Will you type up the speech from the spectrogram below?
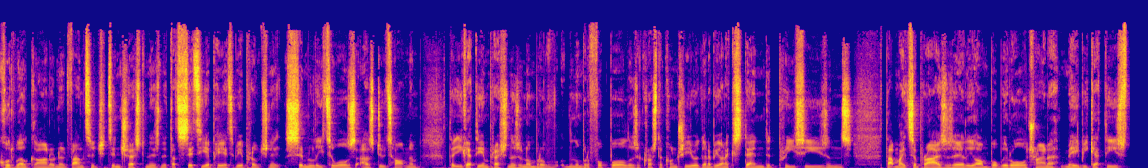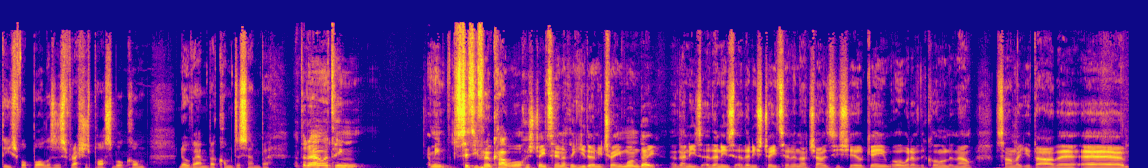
could well garner an advantage. It's interesting, isn't it, that City appear to be approaching it similarly to us, as do Tottenham. That you get the impression there's a number of the number of footballers across the country who are going to be on extended pre-seasons. That might surprise us early on, but we're all trying to maybe get these these footballers as fresh as possible come November, come December. I don't know. I think I mean, City threw Kyle Walker straight in. I think he'd only train one day, and then he's and then he's and then he's straight in in that Charity Shield game or whatever they're calling it now. Sound like your dad there. Um,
